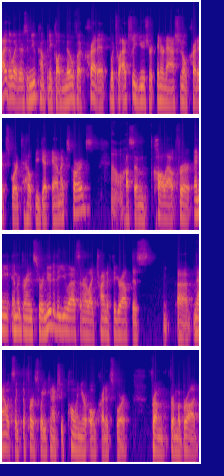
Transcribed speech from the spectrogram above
by the way, there's a new company called Nova Credit, which will actually use your international credit score to help you get Amex cards. Oh. Awesome call out for any immigrants who are new to the US and are like trying to figure out this. Uh, now it's like the first way you can actually pull in your old credit score from from abroad.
